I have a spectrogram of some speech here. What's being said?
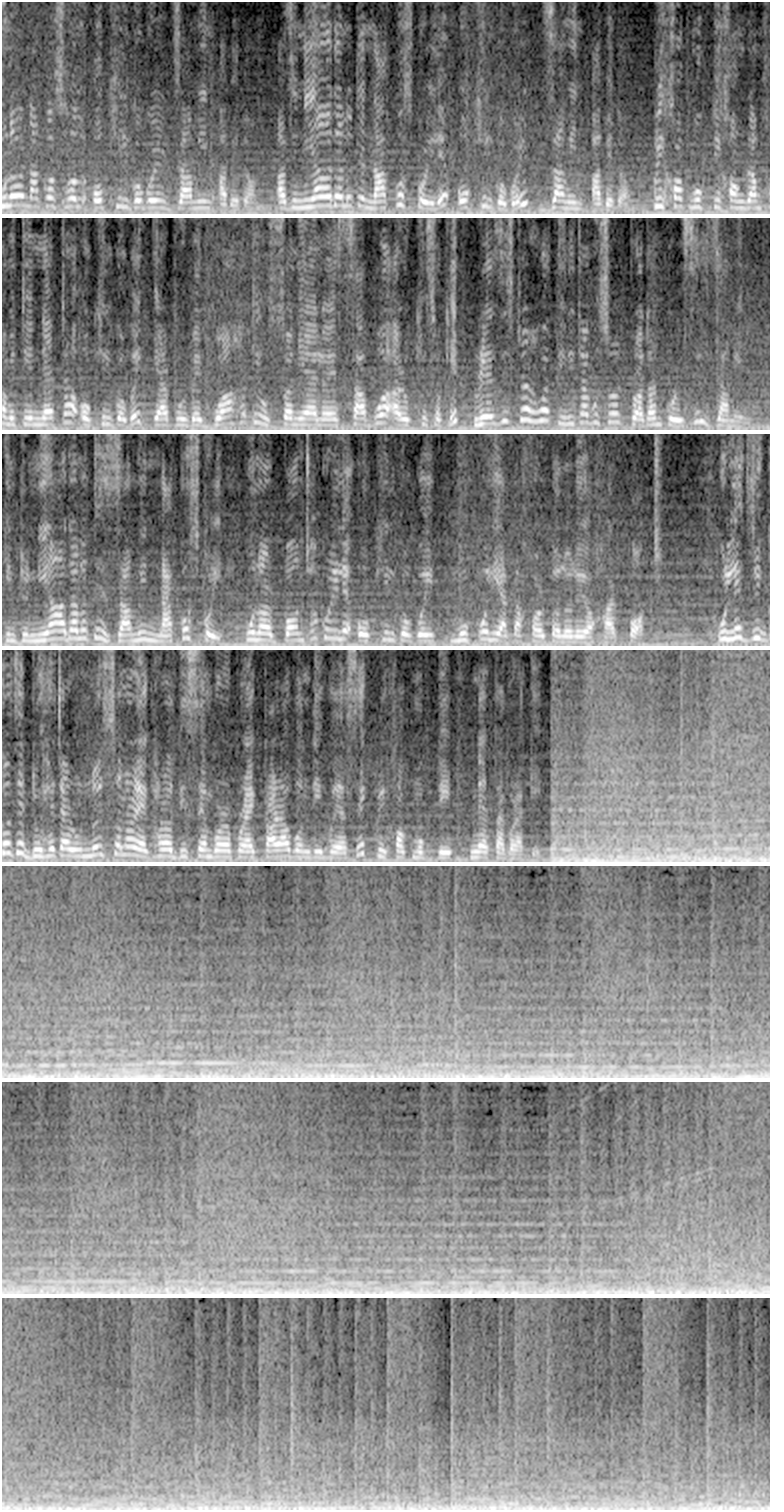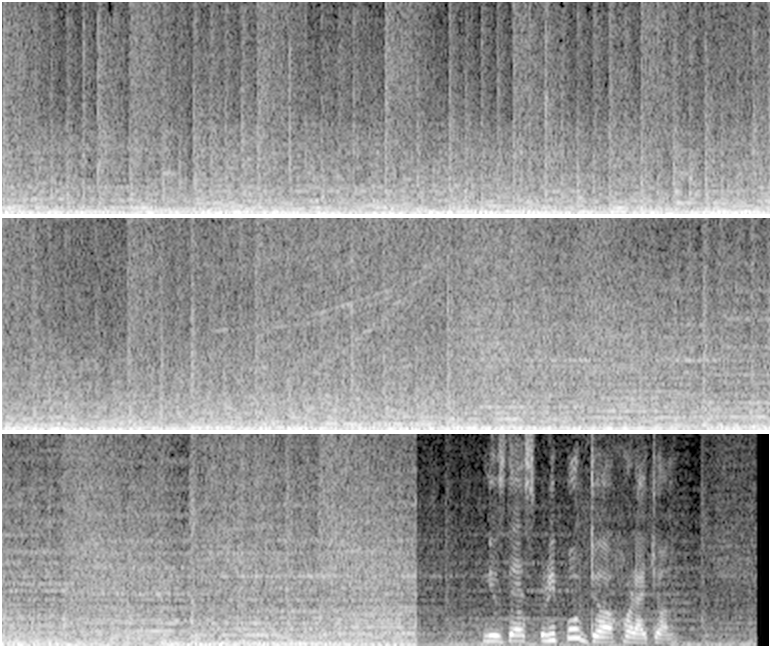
পুনৰ নাকচ হল অখিল গগৈৰ জামিন আবেদন। আজি নিয়া আদালতে নাকচ কৰিলে অখিল গগৈৰ জামিন আবেদন। কৃষক মুক্তি সংগ্ৰাম সমিতিৰ নেতা অখিল গগৈক ইয়াৰ পূৰ্বে গুৱাহাটী উচ্চ ন্যায়ালয়ে চাবুৱা আৰক্ষী চকীত ৰেজিষ্টাৰ হোৱা তিনিটা গোচৰত প্ৰদান কৰিছিল জামিন। কিন্তু নিয়া আদালতে জামিন নাকচ কৰি পুনৰ বন্ধ কৰিলে অখিল গগৈ মুকলি আকাশৰ তললৈ অহাৰ পথ। উল্লেখযোগ্য যে দুহেজাৰ ঊনৈছ চনৰ এঘাৰ ডিচেম্বৰৰ পৰাই কাৰাবন্দী হৈ আছে কৃষক মুক্তি নেতাগৰাকী। Thank you. News desk report the Horizon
